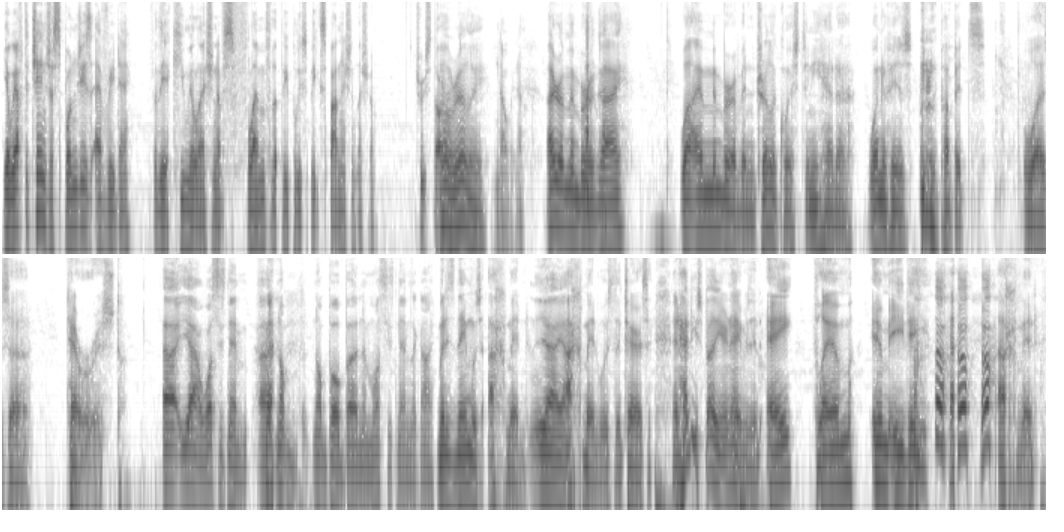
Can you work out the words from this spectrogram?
Yeah, we have to change the sponges every day for the accumulation of phlegm for the people who speak Spanish in the show. True story. Oh, really? No, we don't. I remember a guy. Well, I'm a member of a ventriloquist, and he had a one of his puppets was a terrorist, Uh, yeah, what's his name? Uh, not not Bo Burnham. What's his name? The guy. but his name was Ahmed. Yeah, yeah. Ahmed was the terrorist. And how do you spell your name? Is it A Phlegm M E D? Ahmed.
